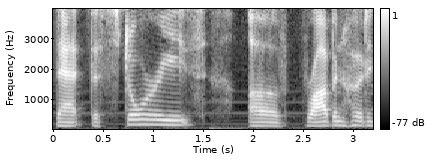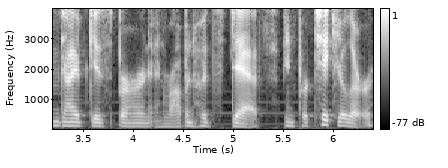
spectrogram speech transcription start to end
that the stories of Robin Hood and Guy of Gisborne and Robin Hood's death in particular,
